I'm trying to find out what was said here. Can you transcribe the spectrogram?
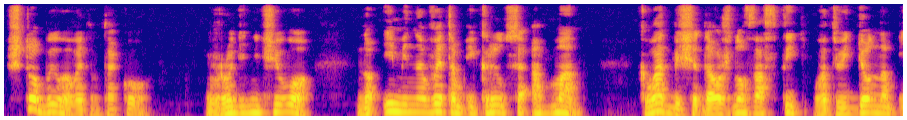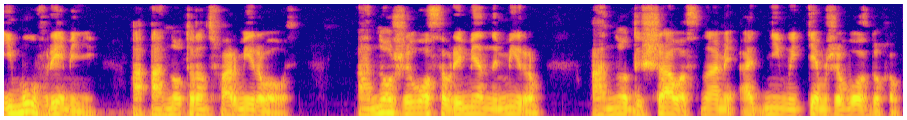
Что было в этом такого? Вроде ничего, но именно в этом и крылся обман. Кладбище должно застыть в отведенном ему времени, а оно трансформировалось. Оно жило современным миром, оно дышало с нами одним и тем же воздухом.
